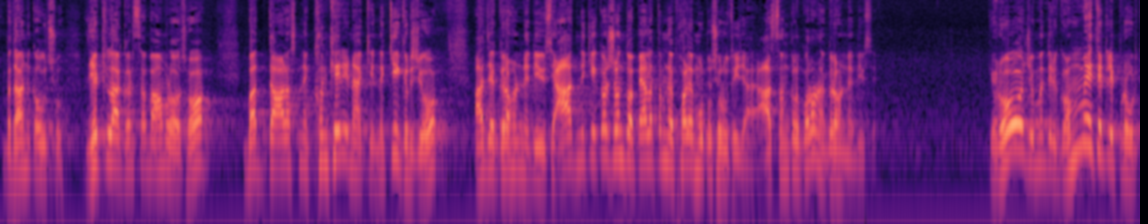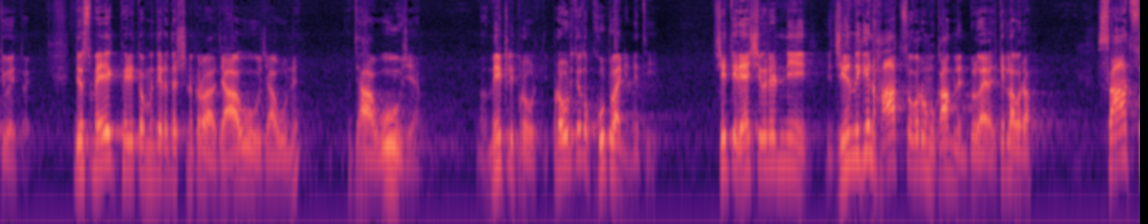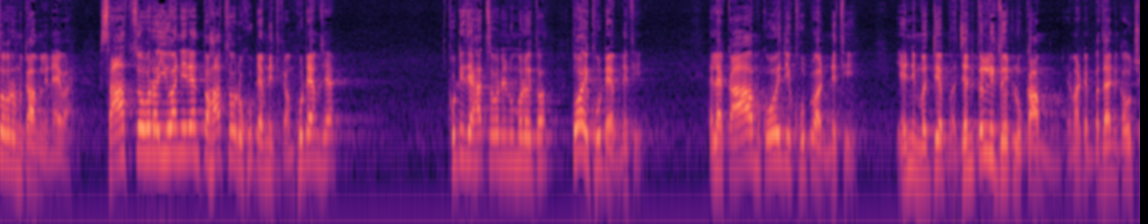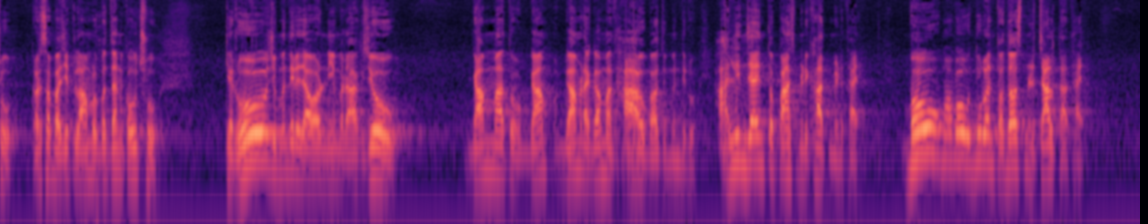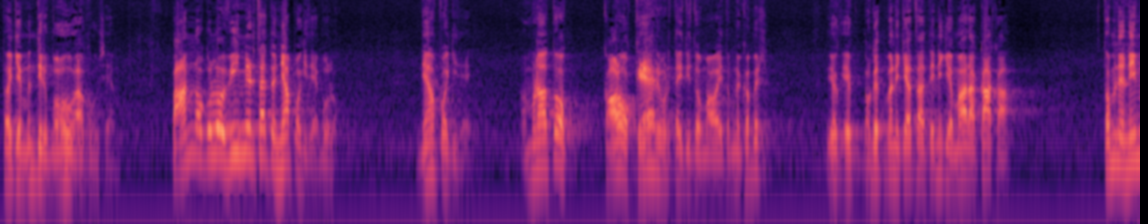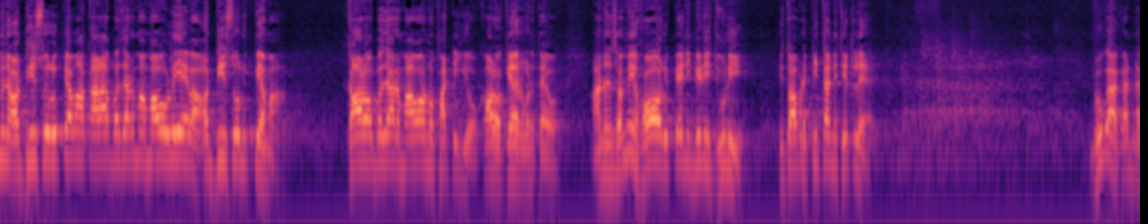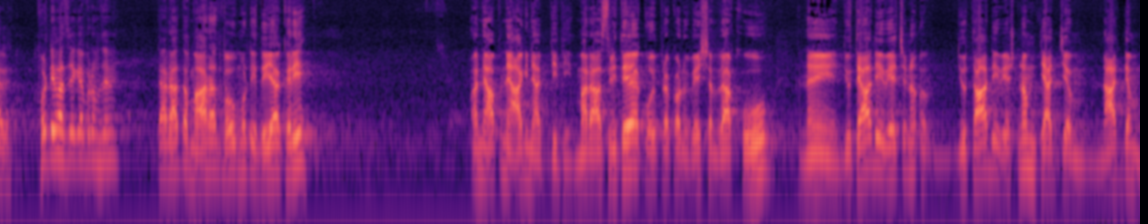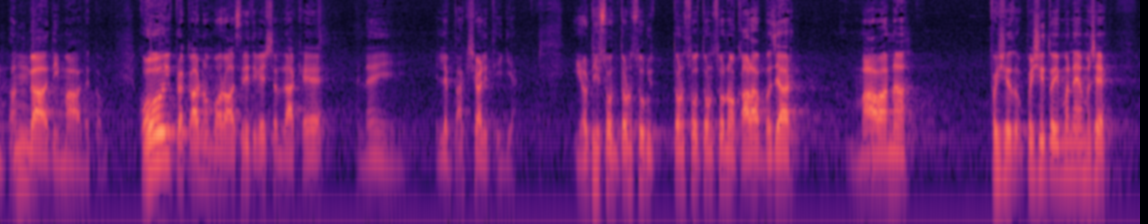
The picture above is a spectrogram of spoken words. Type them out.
બધાને કહું છું, જેટલા ઘર સભા આંબળો છો, બધા આળસને ખંખેરી નાખી નક્કી કરજો. આજે ગ્રહણને દિવસે. આજ નક્કી કરશો ને તો પહેલા તમને ફળે મોટું શરૂ થઈ જાય. આ સંકલ્પ કરો ને ગ્રહણને દિવસે. કે રોજ મંદિર ગમે તેટલી પ્રવૃત્તિ હોય તો દિવસમાં એક ફેરી તો મંદિરે દર્શન કરવા જાવું જાવું ને જાવું જ એમ. ગમે એટલી પ્રવૃત્તિ. પ્રવૃત્તિ તો ખૂટવાની નથી. સિત્તેર એસી વર્ષની જિંદગી સાતસો વર્ષનું કામ લઈને ભેળું આવ્યા કેટલા વર્ષ સાતસો વર્ષનું કામ લઈને આવ્યા. સાતસો વર્ષ યુવાની રહે તો સાતસો વર્ષ ખૂટે એમ નથી કામ. ખૂટે એમ છે? ખૂટી જાય સાતસો વર્ષની ઉંમર હોય તો? તોય ખૂટે એમ નથી. એટલે કામ કોઈ દી ખૂટવા નથી. એની મધ્ય ભજન કરી લીધું એટલું કામનું. છે માટે બધાને કહું છું કરસભા જેટલા સાંભળો, બધાને કહું છું કે રોજ મંદિરે જવાનો નિયમ રાખજો. ગામમાં તો ગામ, ગામડા ગામમાં હાવ બાજુ મંદિરો હાલીને જાય ને તો પાંચ મિનિટ, સાત મિનિટ થાય. બહુમાં બહુ દૂર તો દસ મિનિટ ચાલતા થાય. તો કે મંદિર બહુ આઘું છે એમ. પાનનો ગોલો વીસ મિનિટ થાય તો ન્યા પગી જાય, બોલો. ન્યા પગી જાય. હમણાં તો કાળો કેર વર્તાઈ દીધો માવાય તમને ખબર? એક એક ભગત મને કહેતા, તેની કે, મારા કાકા, તમને નહીં મને અઢીસો રૂપિયામાં કાળા બજારમાં માવો લઈ આવ્યા, અઢીસો રૂપિયામાં. કાળો બજાર માવાનો ફાટી ગયો, કાળો કેર વર્તાયો. આનંદ સ્વામી, સો રૂપિયાની બીડી જુડી, એ તો આપણે પિતા નથી એટલે. ભૂગા કાઢ ખોટી વાત છે કે બ્રહ્મ સ્વામી? તારે આ તો મહારાજ બહુ મોટી દયા કરી અને આપને આજ્ઞા આપી દીધી. મારા આશ્રિતે કોઈ પ્રકારનું વ્યસન રાખવું નહીં દ્યુતાદિ વેચન દ્યુતાદિ વૈષ્ણમ ત્યાજ્યમ નાદ્યમ ભંગાદિ માદકમ કોઈ પ્રકારનો મારો આશ્રિત વેસન રાખે નહીં, એટલે ભાગશાળી થઈ ગયા. એ અઢીસો ત્રણસો ત્રણસો ત્રણસો નો કાળા બજાર, માવાના, પછી તો પછી તો એ મને એમ છે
